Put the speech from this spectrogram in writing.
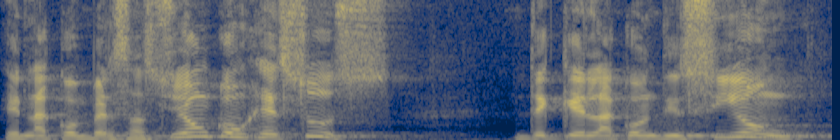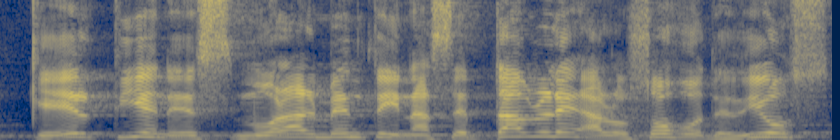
en la conversación con Jesús de que la condición que él tiene es moralmente inaceptable a los ojos de Dios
